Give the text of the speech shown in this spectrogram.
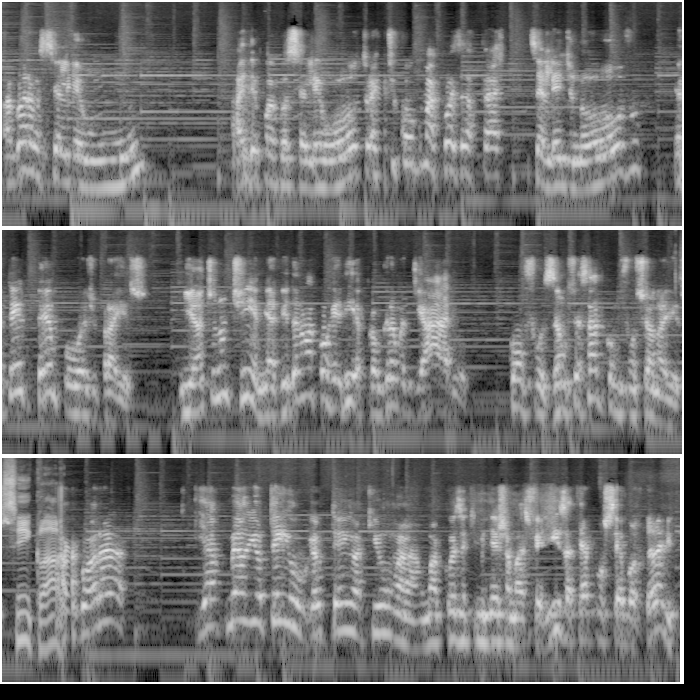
Agora você lê um, aí depois você lê o outro, aí ficou alguma coisa atrás, você lê de novo, eu tenho tempo hoje para isso. E antes não tinha. Minha vida era uma correria, programa diário, confusão. Você sabe como funciona isso? Sim, claro. Agora, e a, eu tenho, eu tenho aqui uma, uma coisa que me deixa mais feliz, até por ser botânico.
